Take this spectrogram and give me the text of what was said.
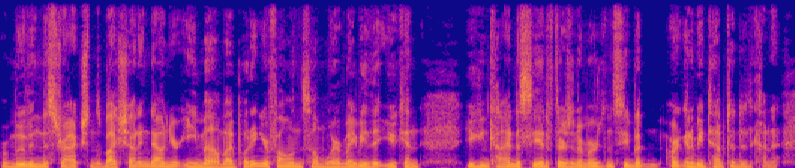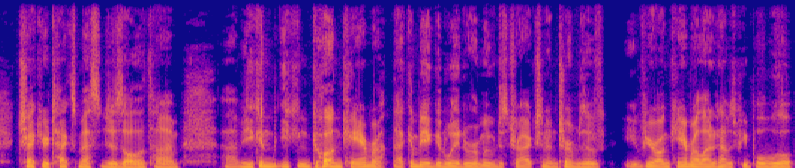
removing distractions, by shutting down your email, by putting your phone somewhere, maybe that you can, you can kind of see it if there's an emergency, but aren't going to be tempted to kind of check your text messages all the time. Um, you can, you can go on camera. That can be a good way to remove distraction in terms of if you're on camera, a lot of times people will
